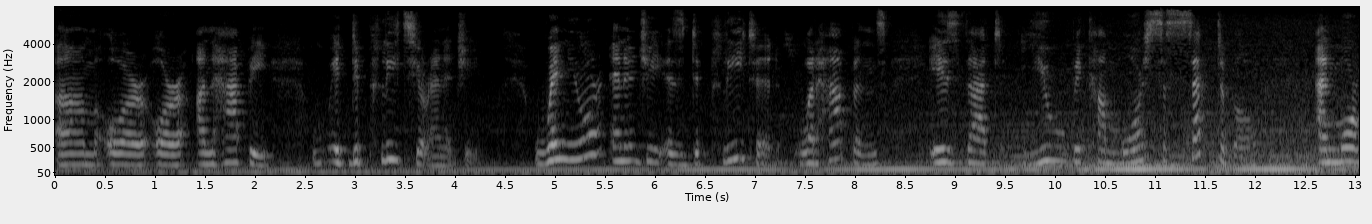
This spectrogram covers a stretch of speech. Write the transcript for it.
um, or, or unhappy, it depletes your energy. When your energy is depleted, what happens is that you become more susceptible and more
